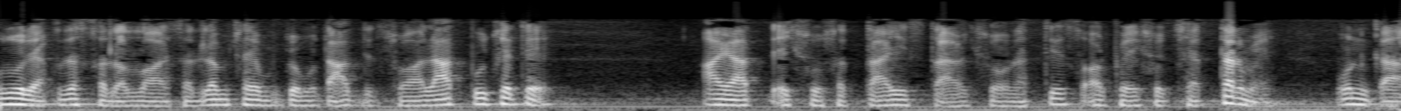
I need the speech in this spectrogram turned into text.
हजूर अकदस वसल्लम से जो मुतद सवाल पूछे थे, आयात 127 ता एक सौ उनतीस और फिर 176 में उनका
